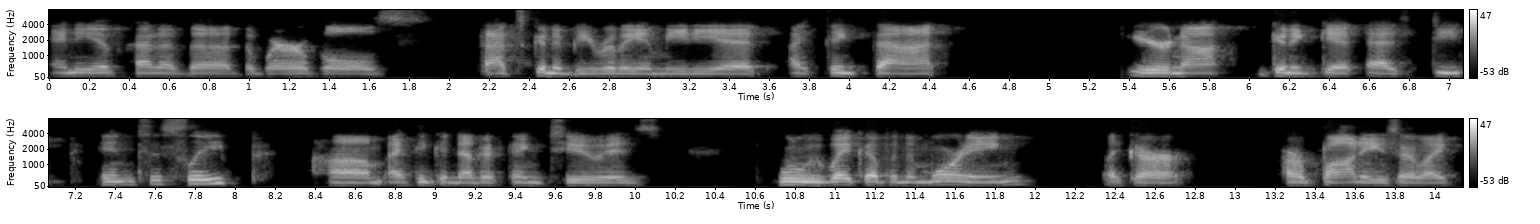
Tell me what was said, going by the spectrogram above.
any of kind of the the wearables, that's going to be really immediate. I think that you're not going to get as deep into sleep. Um, I think another thing too is when we wake up in the morning, like our our bodies are like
